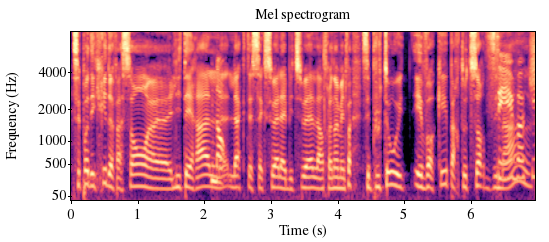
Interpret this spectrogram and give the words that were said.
C'est pas décrit de façon euh, littérale l'acte sexuel habituel entre un homme et une femme. C'est plutôt évoqué par toutes sortes C'est d'images. évoqué,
